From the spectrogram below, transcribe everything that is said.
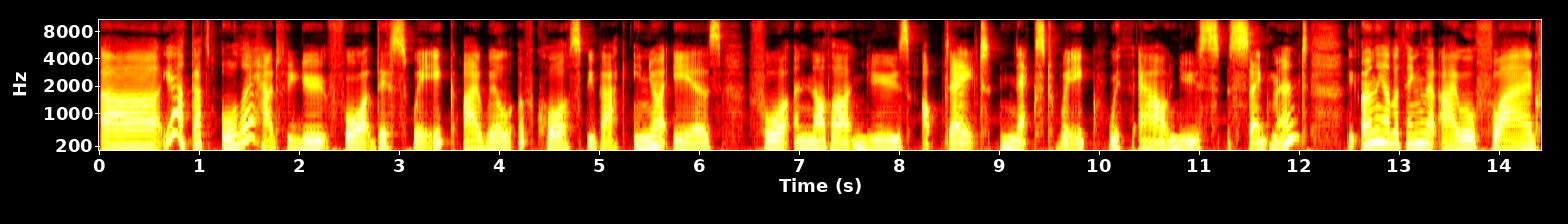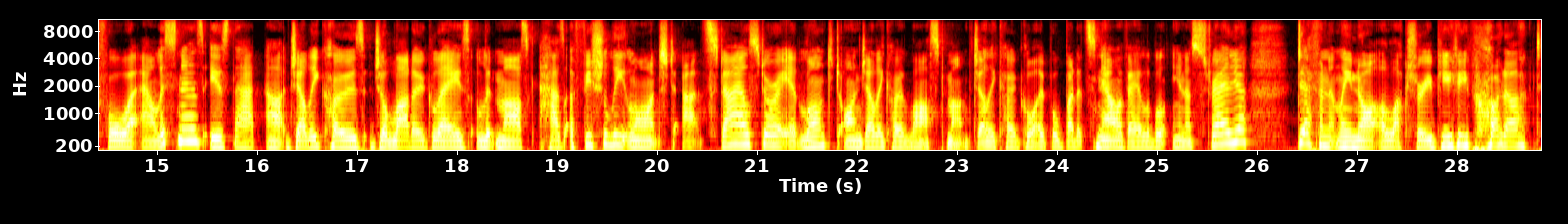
uh, yeah, that's all I had for you for this week. I will, of course, be back in your ears for another news update next week with our news segment. The only other thing that I will flag for our listeners is that uh, Jelly Ko's Gelato Glaze lip mask has officially launched at Style Story. It launched on Jelly Ko last month, Jelly Ko Global, but it's now available in Australia definitely not a luxury beauty product.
